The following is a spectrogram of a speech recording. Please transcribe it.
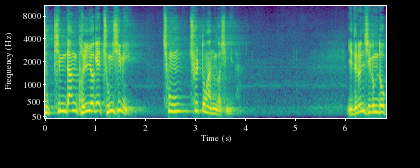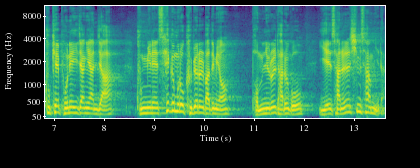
국힘당 권력의 중심이 총 출동한 것입니다. 이들은 지금도 국회 본회의장에 앉아 국민의 세금으로 급여를 받으며 법률을 다루고 예산을 심사합니다.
